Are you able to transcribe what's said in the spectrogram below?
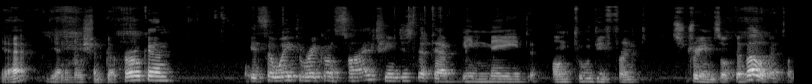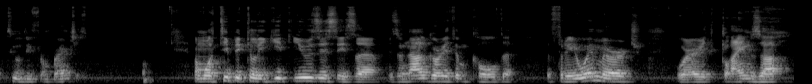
yeah, the animation got broken. It's a way to reconcile changes that have been made on two different streams of development, on two different branches. And what typically Git uses is, a, is an algorithm called a three-way merge, where it climbs up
